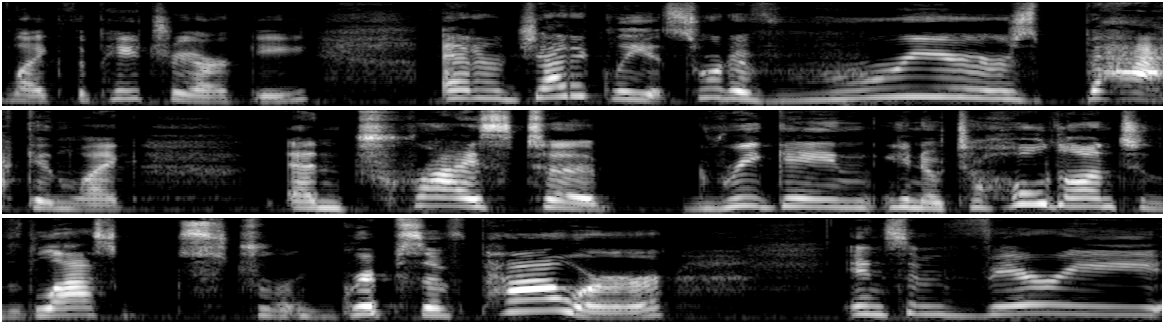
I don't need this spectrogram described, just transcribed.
like the patriarchy, energetically it sort of rears back and like, and tries to regain, you know, to hold on to the last grips of power in some very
